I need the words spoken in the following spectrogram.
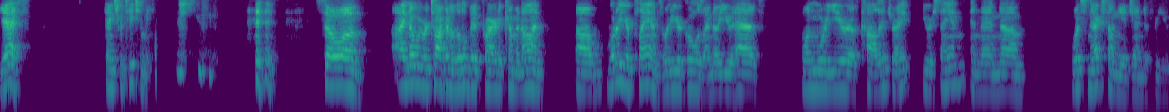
Yes. Thanks for teaching me. so um, I know we were talking a little bit prior to coming on. Uh, what are your plans? What are your goals? I know you have one more year of college, right? You were saying, and then um, what's next on the agenda for you?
